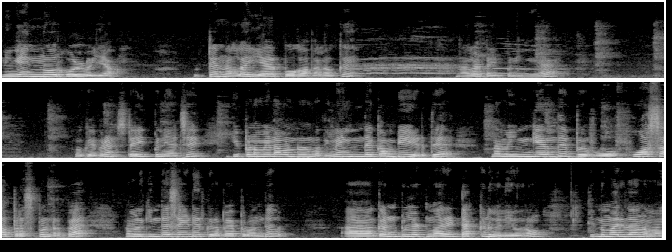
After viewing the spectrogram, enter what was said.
நீங்கள் இன்னொரு ஹோல் வழியாக விட்டு நல்லா ஏர் போகாத அளவுக்கு நல்லா டைட் பண்ணிக்கோங்க. ஓகே ஃப்ரெண்ட்ஸ் டைட் பண்ணியாச்சு. இப்போ நம்ம என்ன பண்ணுறோம்னு பார்த்தீங்கன்னா இந்த கம்பியை எடுத்து நம்ம இங்கேருந்து இப்போ ஃபோர்ஸாக ப்ரெஸ் பண்ணுறப்ப நம்மளுக்கு இந்த சைடு இருக்கிற பேப்பர் வந்து கன் புல்லட் மாதிரி டக்குன்னு வெளியே வரும். இந்த மாதிரி தான் நம்ம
